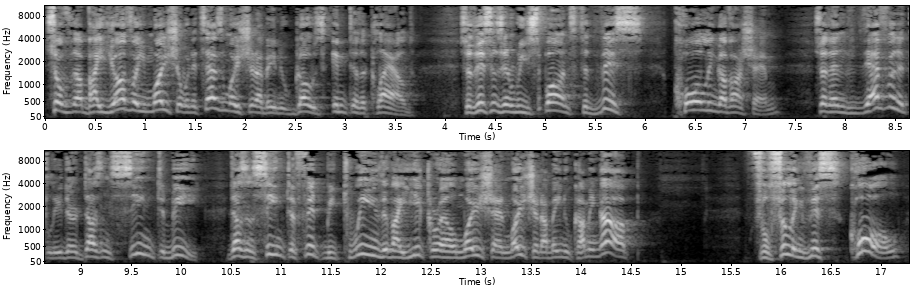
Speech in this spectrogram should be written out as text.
So the Vayavai Moshe, when it says Moshe Rabbeinu goes into the cloud, so this is in response to this calling of Hashem. So then definitely there doesn't seem to be, doesn't seem to fit between the Vayikra El Moshe and Moshe Rabbeinu coming up, fulfilling this call,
